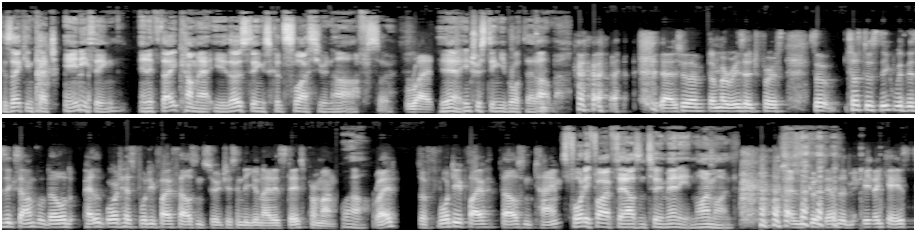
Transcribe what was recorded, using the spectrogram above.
because they can catch anything. And if they come at you, those things could slice you in half. So right. yeah, interesting you brought that up. yeah, I should have done my research first. So just to stick with this example though, paddleboard has 45,000 searches in the United States per month, Wow. right? So 45,000 times It's 45,000 too many in my mind. it could definitely be the case.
